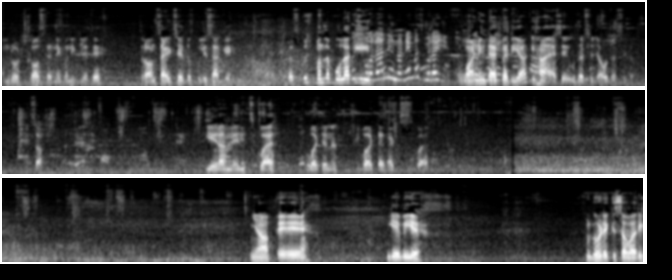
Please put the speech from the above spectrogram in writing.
हम रोड क्रॉस करने को निकले थे। रॉन्ग साइड से तो पुलिस आके बस कुछ मतलब बोला कुछ कि बोला नहीं उन्होंने बस बोला वार्निंग टाइप का दिया कि हाँ। हाँ ऐसे उधर से जाओ उधर से जाओ। ऐसा। ये रहा main square Vartanants Vartanants square यहाँ पे ये भी है घोड़े की सवारी।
